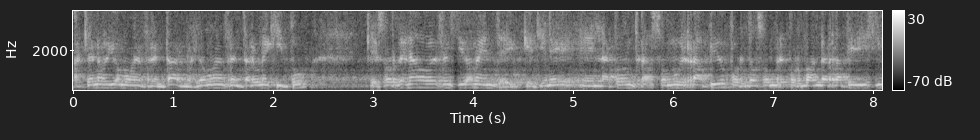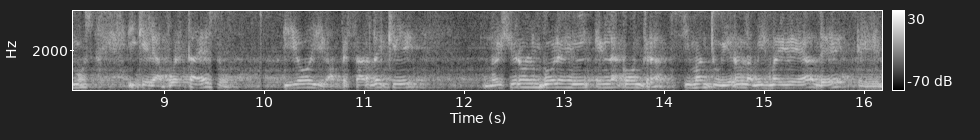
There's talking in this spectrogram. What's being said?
¿a qué nos íbamos a enfrentar? Nos íbamos a enfrentar a un equipo que es ordenado defensivamente, que tiene en la contra, son muy rápidos por dos hombres por banda rapidísimos y que le apuesta a eso. Y hoy, a pesar de que no hicieron goles en, la contra, sí mantuvieron la misma idea de eh,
